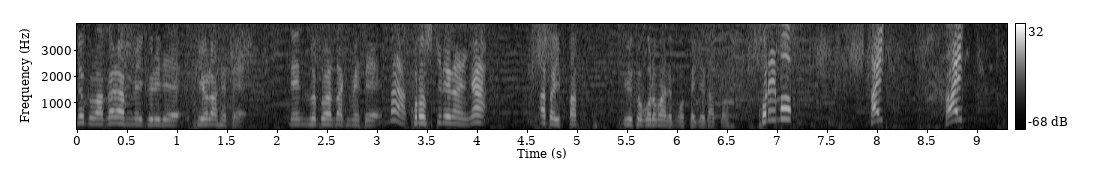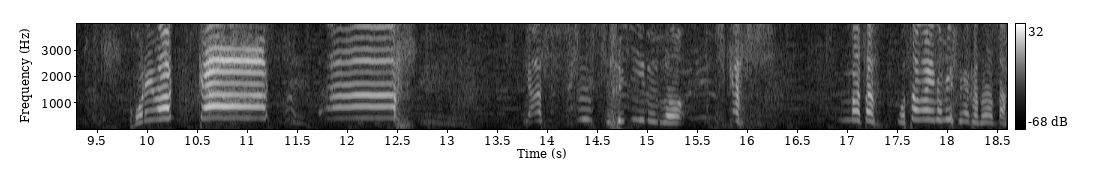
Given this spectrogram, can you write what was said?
よくわからんめくりでピオらせて連続技決めてまあ殺しきれないがあと一発というところまで持っていけたと。これもはいはい。これはまたお互いのミスが重なった。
